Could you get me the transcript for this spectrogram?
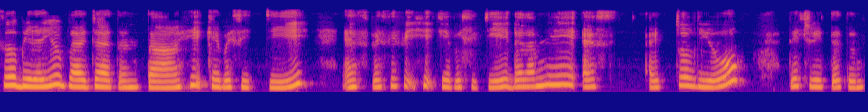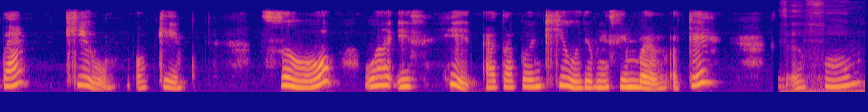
So, bila you belajar tentang heat capacity and specific heat capacity, dalam ni as I told you, dia cerita tentang Q. Okay. So, what is heat ataupun Q dia punya symbol. Okay. It's a form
